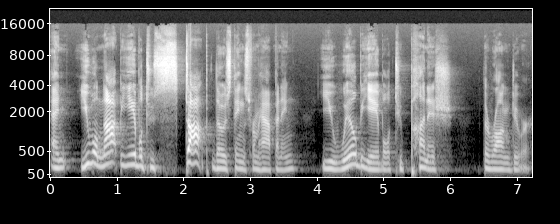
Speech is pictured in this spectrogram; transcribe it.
And you will not be able to stop those things from happening. You will be able to punish the wrongdoer.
